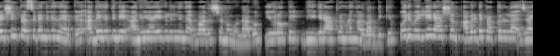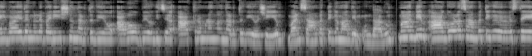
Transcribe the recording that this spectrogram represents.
റഷ്യൻ പ്രസിഡന്റിന് നേർക്ക് അദ്ദേഹത്തിന്റെ അനുയായികളിൽ നിന്ന് വധശ്രമമുണ്ടാകും. യൂറോപ്പിൽ ഭീകരാക്രമണങ്ങൾ വർദ്ധിക്കും ഒരു വലിയ രാഷ്ട്രം അവരുടെ പക്കലുള്ള ജൈവായുധങ്ങളുടെ പരീക്ഷണം നടത്തുകയോ അവ ഉപയോഗിച്ച് ആക്രമണങ്ങൾ നടത്തുകയോ ചെയ്യും. വൻ സാമ്പത്തിക മാന്ദ്യം ഉണ്ടാകും. മാന്ദ്യം ആഗോള സാമ്പത്തിക വ്യവസ്ഥയെ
